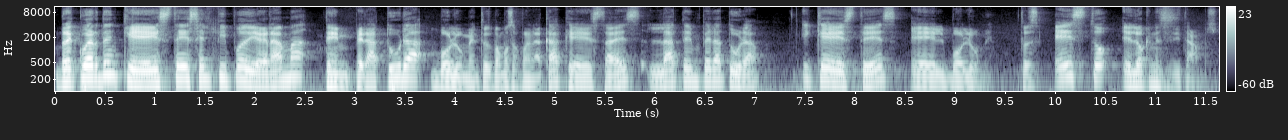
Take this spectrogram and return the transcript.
Recuerden que este es el tipo de diagrama temperatura-volumen. Entonces, vamos a poner acá que esta es la temperatura y que este es el volumen. Entonces, esto es lo que necesitamos.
